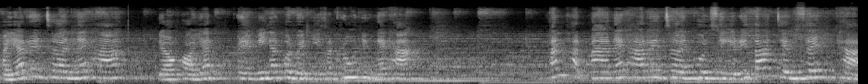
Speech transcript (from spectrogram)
ขออนุญาตเรียนเชิญนะคะ เดี๋ยวขออนุญาตเรมี่ด้านบนเวทีสักครู่หนึ่งนะคะ ท่านถัดมานะคะเรียนเชิญคุณศรีริต้าเจมเซนค่ะ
